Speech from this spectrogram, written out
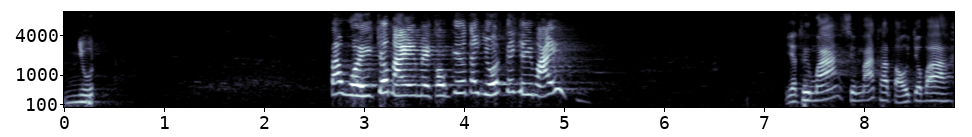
Nhụt. Tao quỳ cho mày mày còn kêu tao dụt cái gì mày? Dạ thưa má xin má tha tội cho ba.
